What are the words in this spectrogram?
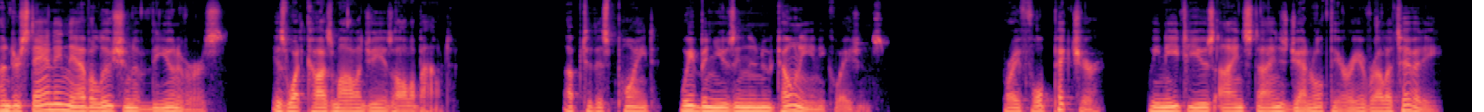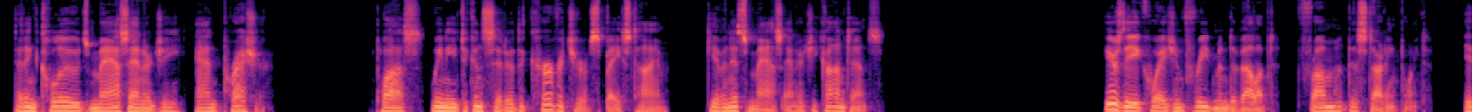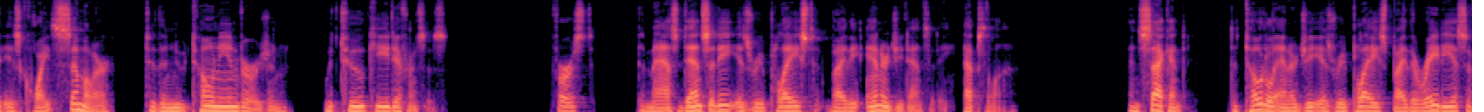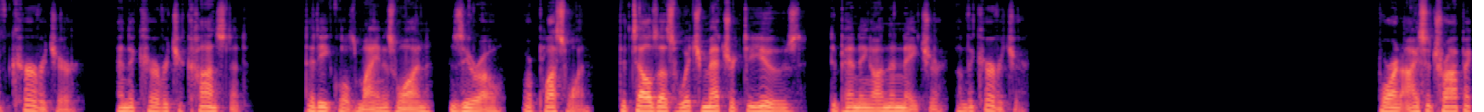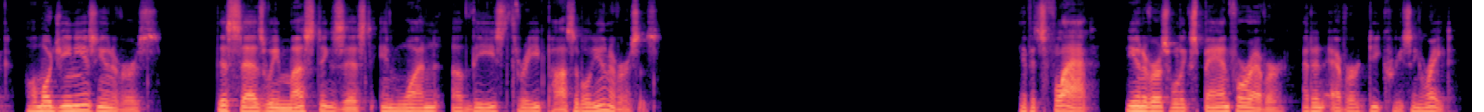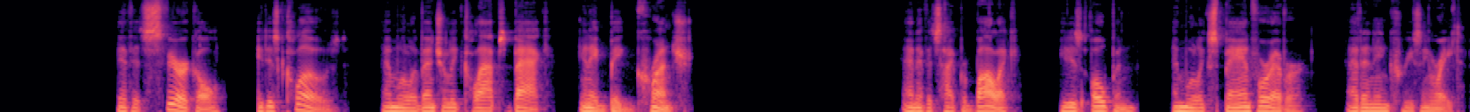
Understanding the evolution of the universe is what cosmology is all about. Up to this point, we've been using the Newtonian equations. For a full picture, we need to use Einstein's general theory of relativity that includes mass energy and pressure. Plus, we need to consider the curvature of spacetime, given its mass energy contents. Here's the equation Friedmann developed from this starting point. It is quite similar to the Newtonian version with two key differences. First, the mass density is replaced by the energy density, epsilon. And second, the total energy is replaced by the radius of curvature and the curvature constant that equals minus 1, 0, or plus 1 that tells us which metric to use depending on the nature of the curvature. For an isotropic, homogeneous universe, this says we must exist in one of these three possible universes. If it's flat, the universe will expand forever at an ever decreasing rate. If it's spherical, it is closed and will eventually collapse back in a big crunch. And if it's hyperbolic, it is open and will expand forever at an increasing rate.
